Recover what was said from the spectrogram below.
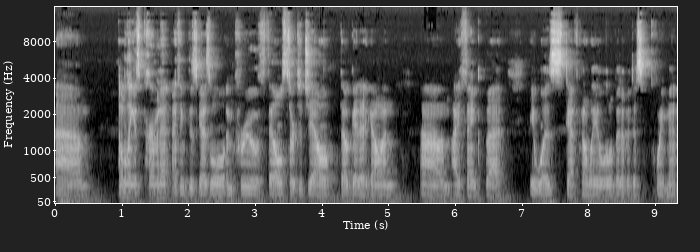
um, I don't think it's permanent. I think these guys will improve. They'll start to gel. They'll get it going. Um, I think, but it was definitely a little bit of a disappointment.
